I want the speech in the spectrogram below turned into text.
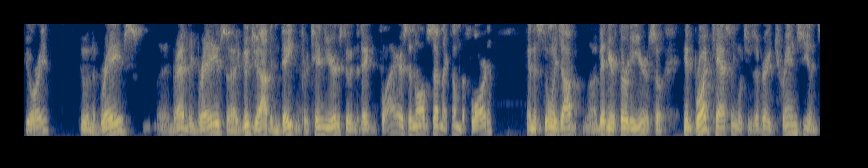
Peoria doing the Braves, uh, Bradley Braves, a good job in Dayton for 10 years doing the Dayton Flyers. And all of a sudden I come to Florida and it's the only job I've been here 30 years. So in broadcasting, which is a very transient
